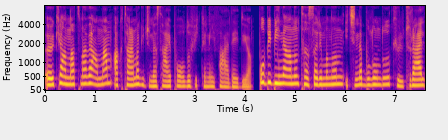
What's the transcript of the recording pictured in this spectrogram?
öykü anlatma ve anlam aktarma aktarma gücüne sahip olduğu fikrini ifade ediyor. Bu bir binanın tasarımının içinde bulunduğu kültürel,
